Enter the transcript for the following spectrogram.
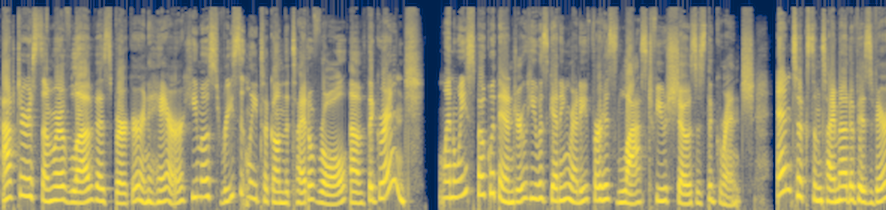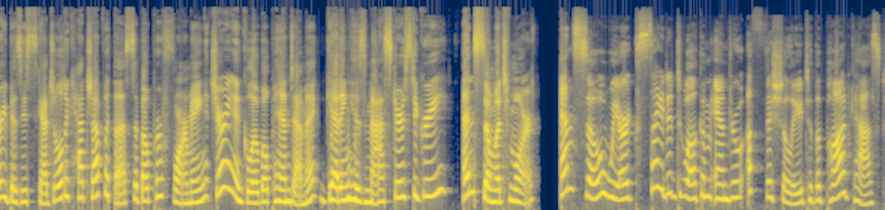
After a summer of love as Berger and Hair, he most recently took on the title role of the Grinch. When we spoke with Andrew, he was getting ready for his last few shows as the Grinch and took some time out of his very busy schedule to catch up with us about performing during a global pandemic, getting his master's degree, and so much more. And so we are excited to welcome Andrew officially to the podcast.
